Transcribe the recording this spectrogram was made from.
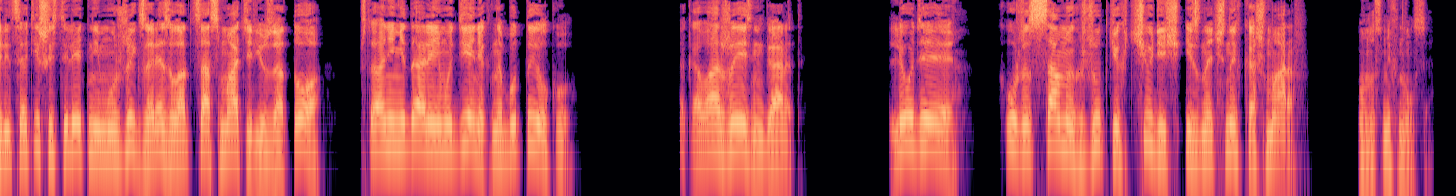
36-летний мужик зарезал отца с матерью за то, что они не дали ему денег на бутылку. Такова жизнь, Гаррет. Люди хуже самых жутких чудищ из ночных кошмаров. Он усмехнулся.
